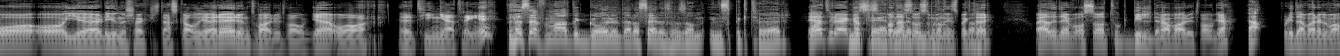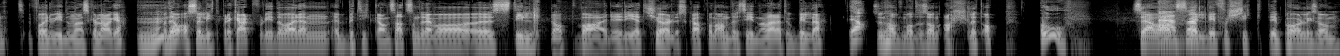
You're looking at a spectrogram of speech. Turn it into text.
og, og gjør de undersøkelsene jeg skal gjøre rundt vareutvalget og uh, ting jeg trenger. Jeg ser for meg at du går rundt der og ser ut som en sånn inspektør. Jeg tror jeg kan si på at jeg så ut som en inspektør. Og jeg drev også tok bilder av vareutvalget, Ja. fordi det var relevant for videoen jeg skulle lage. Mm. Men det var også litt prekært, fordi det var en butikkansatt som drev og uh, stilte opp varer i et kjøleskap på den andre siden av der jeg tok bilde. Ja. Så hun hadde på en måte sånn arslet opp. Oh, Så jeg var veldig forsiktig på liksom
